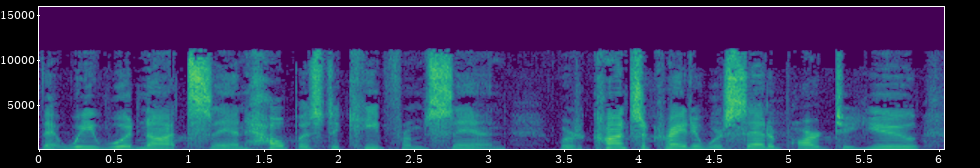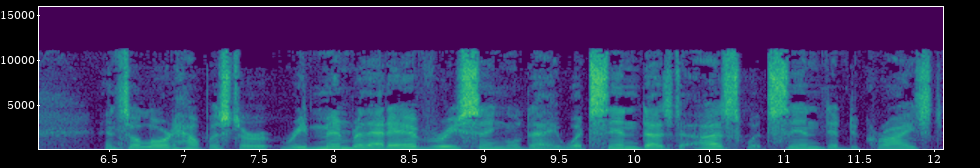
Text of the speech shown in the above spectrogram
that we would not sin. Help us to keep from sin. We're consecrated, we're set apart to you. And so, Lord, help us to remember that every single day what sin does to us, what sin did to Christ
